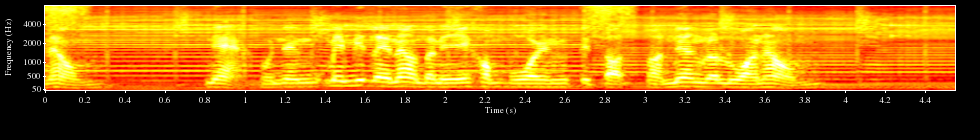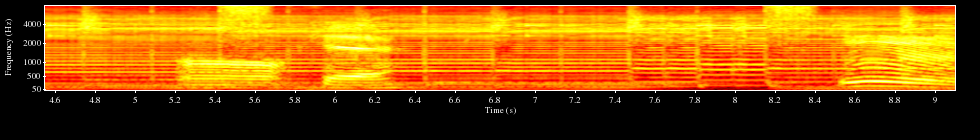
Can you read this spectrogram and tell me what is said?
นะผมเนี่ยผมยังไม่มิดเลยนะผมตอนนี้คอมโบยังติดต่อต่อเนื่องรัวๆนะผมโอเค อืม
